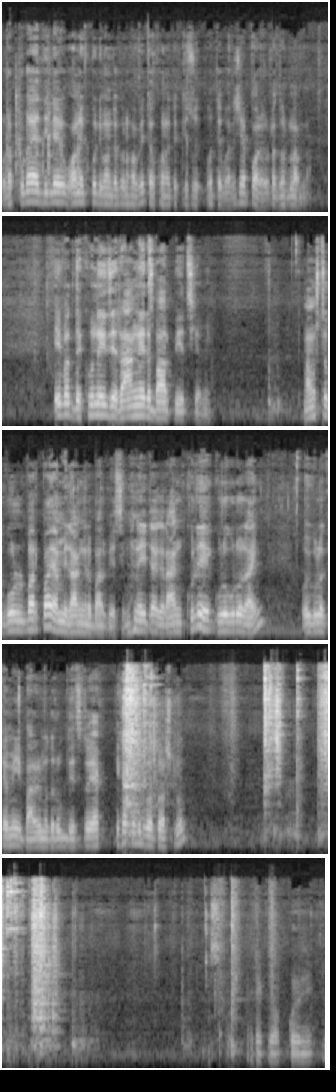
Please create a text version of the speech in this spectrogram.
ওটা পুরায় দিলে অনেক পরিমাণ যখন হবে, তখন হয়তো কিছু হতে পারে, সে পরে, ওটা ধরলাম না। এবার দেখুন এই যে রাঙের বার পেয়েছি আমি। মানুষ তো গোল্ড বার পায়, আমি রাঙের বার পেয়েছি। মানে এটা রাং খুলে গুঁড়ো গুঁড়ো রাং ওইগুলোকে আমি বারের মতো রূপ দিয়েছি। তো এক এখান কত আসলো? আচ্ছা এটাকে অফ করে নিই একটু।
